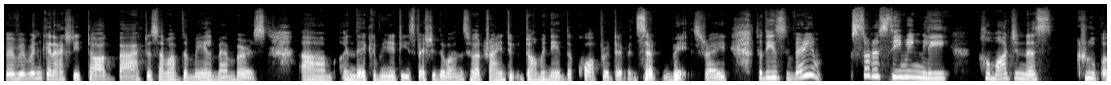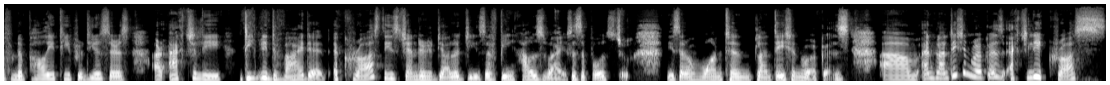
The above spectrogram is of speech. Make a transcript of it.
where women can actually talk back to some of the male members um, in their community especially the ones who are trying to dominate the cooperative in certain ways right? So these very sort of seemingly homogenous group of Nepali tea producers are actually deeply divided across these gender ideologies of being housewives as opposed to these sort of wanton plantation workers. Um, and plantation workers actually cross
